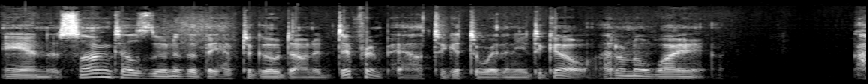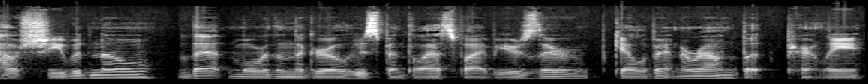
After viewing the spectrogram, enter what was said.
and Song tells Luna that they have to go down a different path to get to where they need to go. I don't know why how she would know that more than the girl who spent the last five years there gallivanting around, but apparently,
